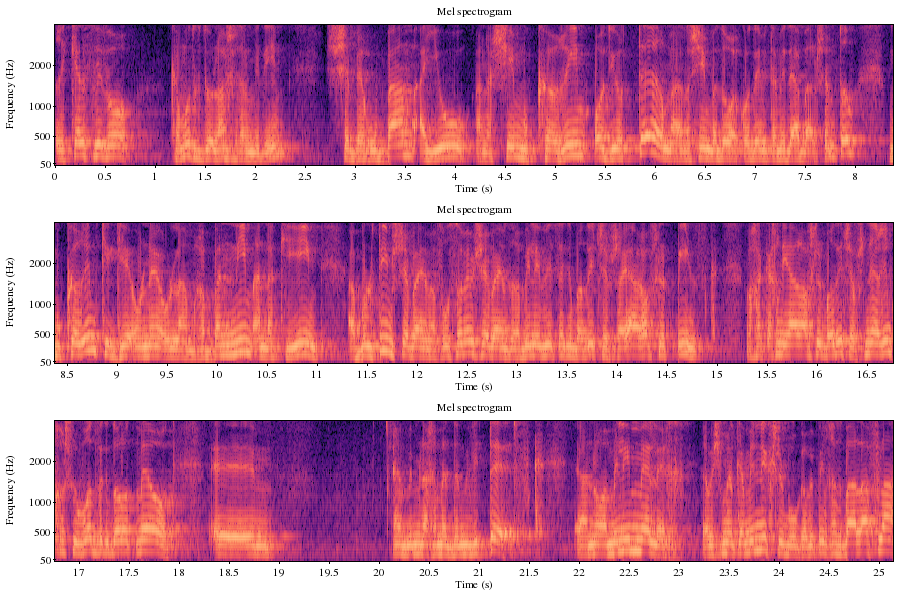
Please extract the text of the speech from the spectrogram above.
ריכז סביבו כמות גדולה של תלמידים, שברובם היו אנשים מוכרים עוד יותר מהאנשים בדור הקודם, תלמידי הבעל שם טוב, מוכרים כגאוני עולם, רבנים ענקיים, הבולטים שבהם, המפורסמים שבהם, זה רבי לוי יצחק ברדיצ'ב, שהיה הרב של פינסק, ואחר כך נהיה הרב של ברדיצ'ב, שני ערים חשובות וגדולות מאוד. רבי מנחם בן מויטפסק, הנועם אלימלך, רבי שמואל קמין ניקשלבורג, רבי פנחס בעל אפלה,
